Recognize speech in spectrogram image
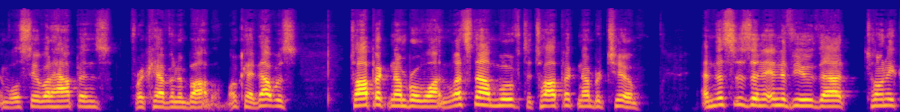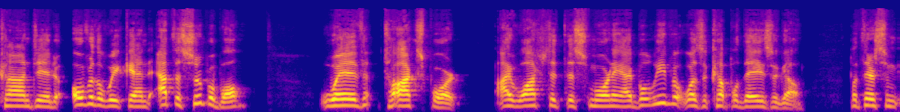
And we'll see what happens for Kevin Mbabu. Okay, that was topic number one. Let's now move to topic number two. And this is an interview that Tony Khan did over the weekend at the Super Bowl with Talksport. I watched it this morning. I believe it was a couple days ago. But there's some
